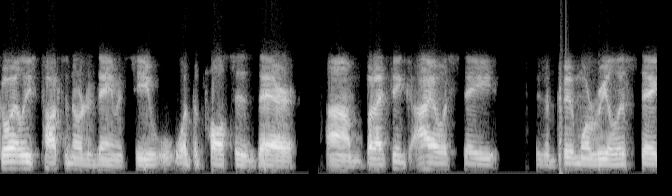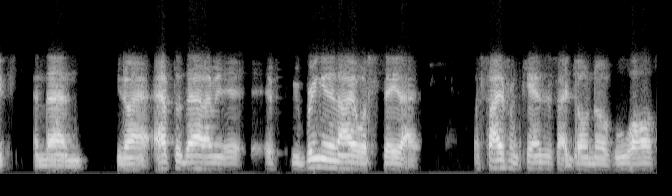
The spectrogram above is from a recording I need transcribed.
go at least talk to Notre Dame and see what the pulse is there. Um, but I think Iowa State is a bit more realistic, and then you know, after that, I mean, if you bring in Iowa State, I, aside from Kansas, I don't know who else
